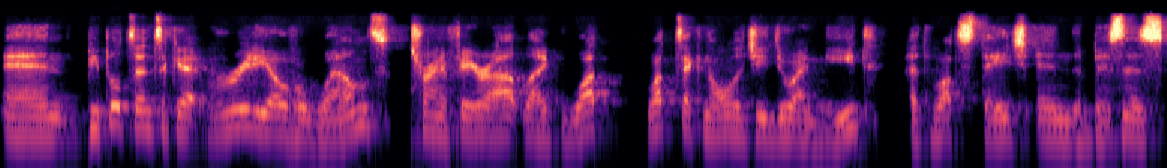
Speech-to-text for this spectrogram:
and people tend to get really overwhelmed trying to figure out like what what technology do I need at what stage in the business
